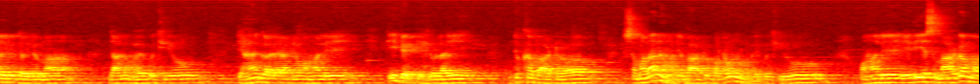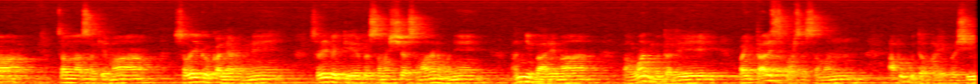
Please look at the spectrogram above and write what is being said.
दैलो दैलोमा जानुभएको थियो। त्यहाँ गएर नै उहाँले ती व्यक्तिहरूलाई दुःखबाट समाधान हुने बाटो बताउनु भएको थियो। उहाँले यदि यस मार्गमा चल्न सकेमा सबैको कल्याण हुने सबै व्यक्तिहरूको समस्या समाधान हुने भन्ने बारेमा भगवान् बुद्धले पैँतालिस वर्षसम्म आफू बुद्ध भएपछि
